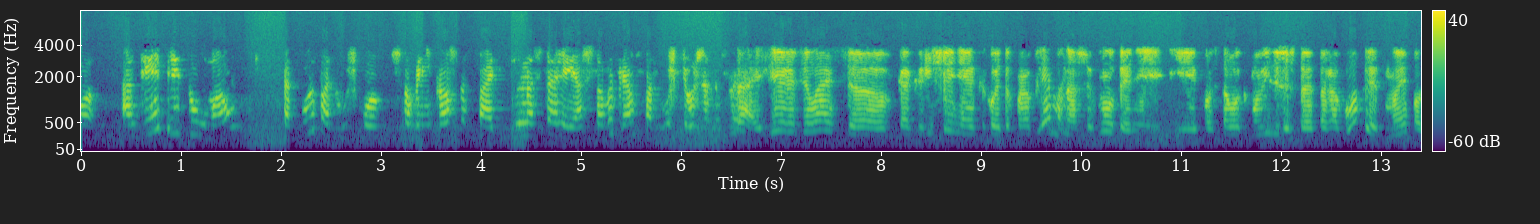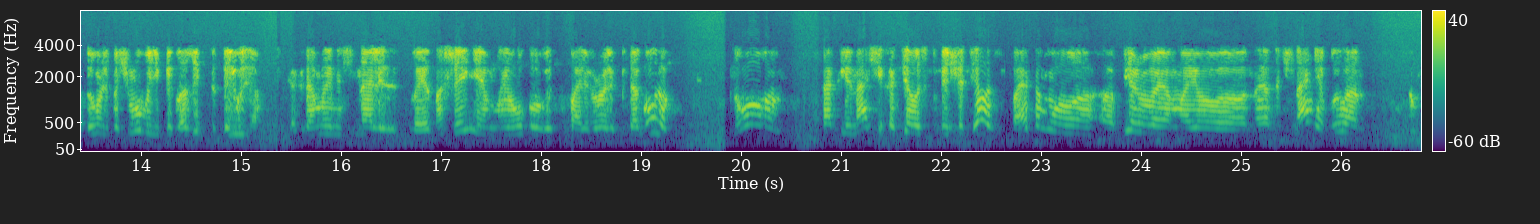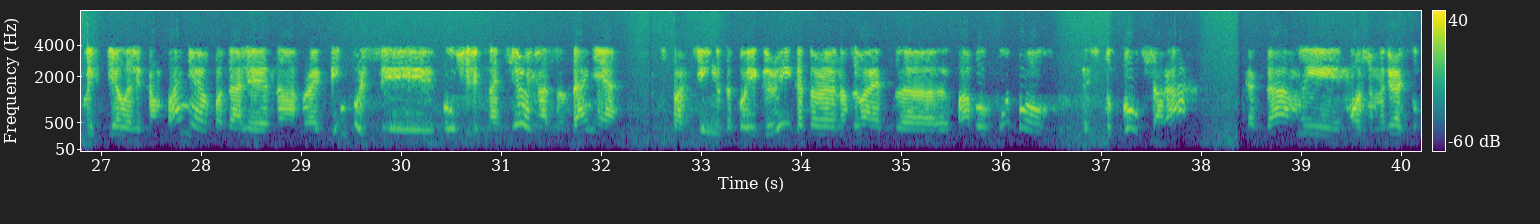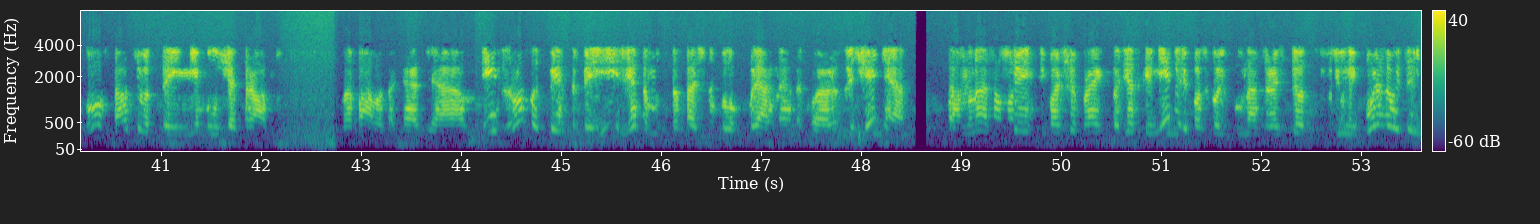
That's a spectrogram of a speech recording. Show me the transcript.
Андрей придумал такую подушку, чтобы не просто спать на столе, а чтобы прям в подушке уже засыпать. Да, идея родилась э, как решение какой-то проблемы нашей внутренней. И после того, как мы видели, что это работает, мы подумали, почему бы не предложить это людям. Когда мы начинали свои отношения, мы оба выступали в роли педагогов, но так или иначе хотелось что-то еще делать. Поэтому э, первое мое наверное, начинание было мы сделали компанию, подали на проект «Импульс» и получили финансирование на создание спортивной такой игры, которая называется Bubble Football, то есть футбол в шарах, когда мы можем играть в футбол, сталкиваться и не получать травмы. Забава такая для детей, взрослых, в принципе, и летом достаточно было популярное такое развлечение. Там у нас еще есть небольшой проект по детской мебели, поскольку у нас растет юный пользователь.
